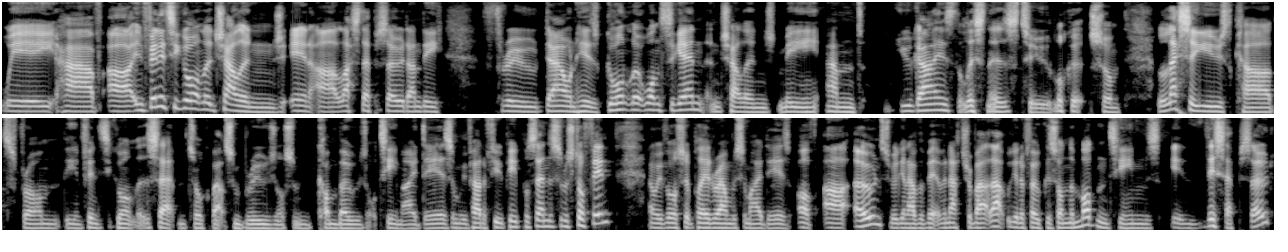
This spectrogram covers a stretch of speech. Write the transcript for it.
we have our Infinity Gauntlet challenge in our last episode. Andy threw down his gauntlet once again and challenged me and you guys, the listeners, to look at some lesser used cards from the Infinity Gauntlet set and talk about some brews or some combos or team ideas. And we've had a few people send us some stuff in, and we've also played around with some ideas of our own. So we're going to have a bit of a natter about that. We're going to focus on the modern teams in this episode.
